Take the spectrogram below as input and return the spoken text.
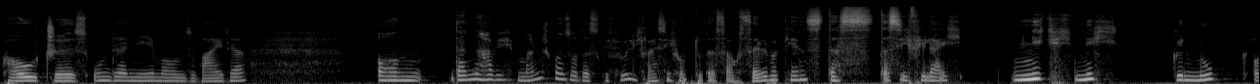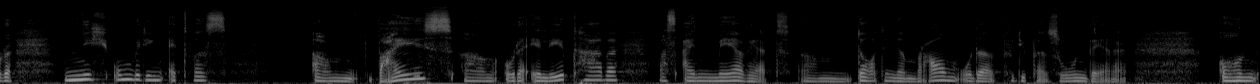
Coaches, Unternehmer und so weiter. Und dann habe ich manchmal so das Gefühl, ich weiß nicht, ob du das auch selber kennst, dass, dass ich vielleicht nicht, nicht genug oder nicht unbedingt etwas ähm, weiß ähm, oder erlebt habe, was ein Mehrwert ähm, dort in dem Raum oder für die Person wäre. Und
